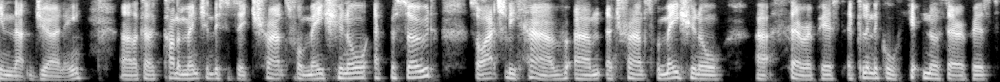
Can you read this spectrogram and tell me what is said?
in that journey. Uh, like I kind of mentioned, this is a transformational episode. So I actually have um, a transformational uh, therapist, a clinical hypnotherapist,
